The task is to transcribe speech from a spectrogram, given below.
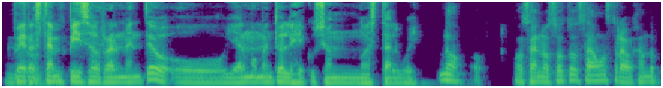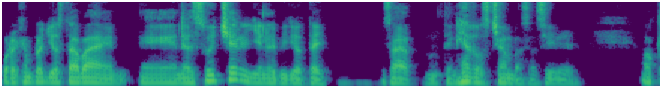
Pero está en piso realmente o, o ya al momento de la ejecución no está el güey. No, o- sea, nosotros estábamos trabajando, por ejemplo, yo estaba en, en el switcher y en el videotape. O sea, tenía dos chambas así de, ok,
